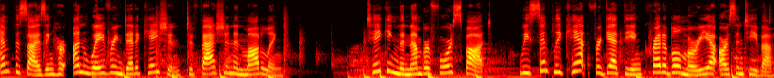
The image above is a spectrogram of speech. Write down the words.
emphasizing her unwavering dedication to fashion and modeling. Taking the number 4 spot, we simply can't forget the incredible Maria Arsentieva.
